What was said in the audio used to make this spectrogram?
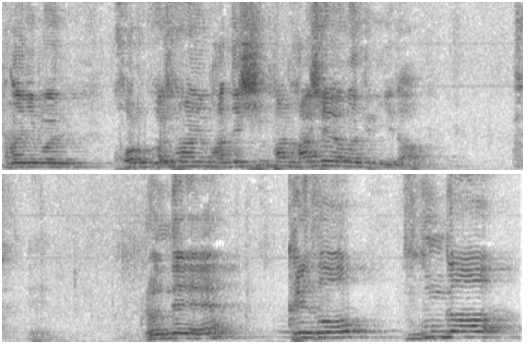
하나님은 거룩하신 하나님 반드시 심판하셔야만 됩니다. 네. 그런데 그래서 누군가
